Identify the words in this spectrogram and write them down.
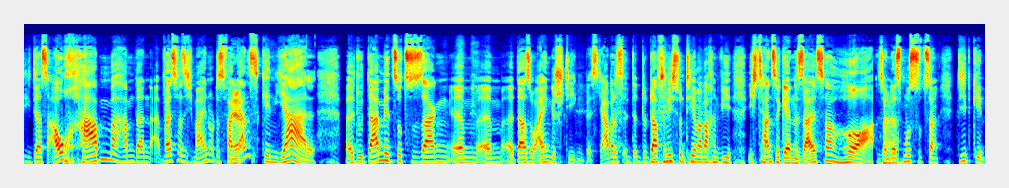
die das auch haben, haben dann, weißt du, was ich meine? Und das war Ja. ganz genial, weil du damit sozusagen ähm, ähm, da so eingestiegen bist. Ja, aber das, du darfst nicht so ein Thema machen wie, ich tanze gerne Salsa, ho, sondern Ja. das muss sozusagen deep gehen.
